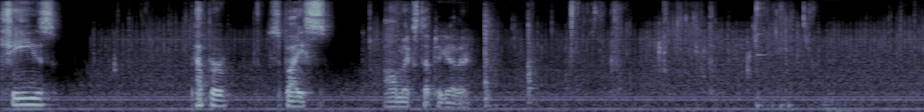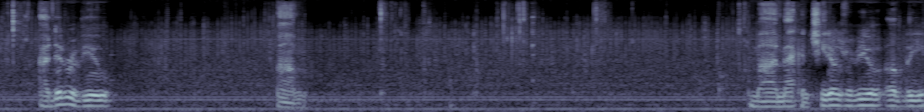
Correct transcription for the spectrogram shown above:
cheese, pepper, spice, all mixed up together. I did review um, my mac and Cheetos review of the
